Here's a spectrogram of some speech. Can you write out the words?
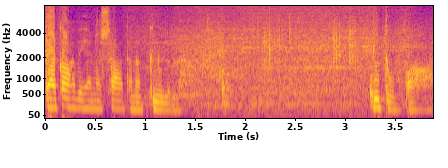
Tää kahvihan on saatana kylmä. Vitun paha.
